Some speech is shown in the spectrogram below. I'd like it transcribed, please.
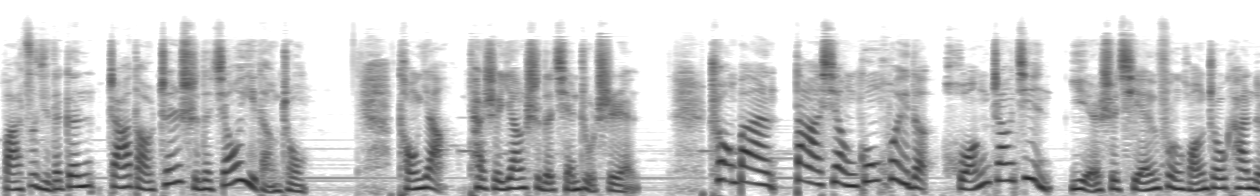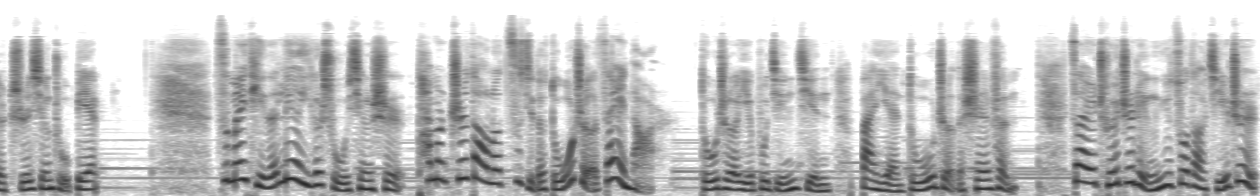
把自己的根扎到真实的交易当中。”同样，他是央视的前主持人。创办大象公会的黄章进也是前凤凰周刊的执行主编。自媒体的另一个属性是，他们知道了自己的读者在哪儿，读者也不仅仅扮演读者的身份，在垂直领域做到极致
